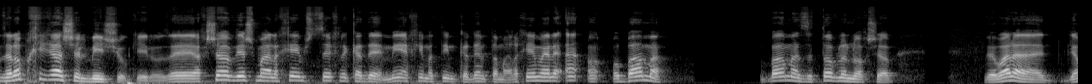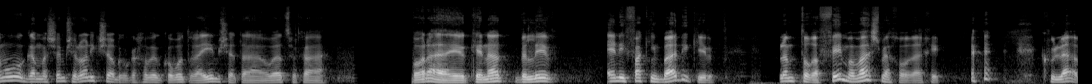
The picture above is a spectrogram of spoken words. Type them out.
זה לא בחירה של מישהו, כאילו. זה עכשיו יש מהלכים שצריך לקדם. מי הכי מתאים לקדם את המהלכים האלה? אה, א- אובמה. אובמה, זה טוב לנו עכשיו. ווואלה, גם הוא, גם השם שלו נקשר בכל כך הרבה מקומות רעים, שאתה אומר לעצמך, בואנה, you cannot believe any fucking body, כאילו. כולם מטורפים ממש מאחורי, אחי. כולם.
